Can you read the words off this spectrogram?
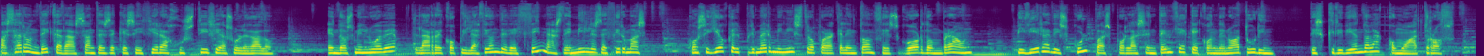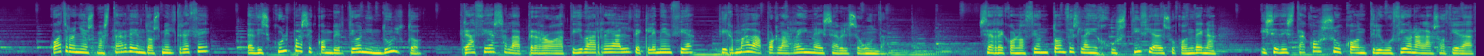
Pasaron décadas antes de que se hiciera justicia a su legado. En 2009, la recopilación de decenas de miles de firmas consiguió que el primer ministro por aquel entonces, Gordon Brown, pidiera disculpas por la sentencia que condenó a Turing, describiéndola como atroz. Cuatro años más tarde, en 2013, la disculpa se convirtió en indulto gracias a la prerrogativa real de clemencia firmada por la reina Isabel II. Se reconoció entonces la injusticia de su condena y se destacó su contribución a la sociedad.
